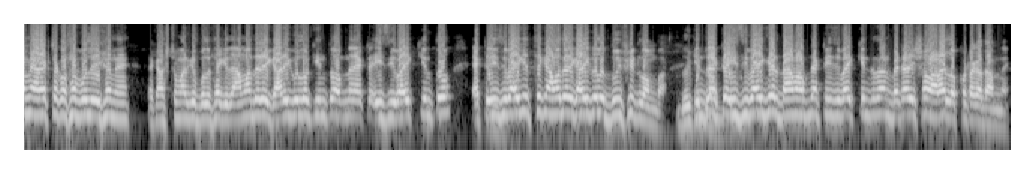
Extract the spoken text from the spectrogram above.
আমি আর একটা কথা বলি এখানে কাস্টমারকে বলে থাকি যে আমাদের এই গাড়িগুলো কিন্তু আপনার একটা ইজি বাইক কিন্তু একটা ইজি বাইকের থেকে আমাদের গাড়িগুলো দুই ফিট লম্বা। কিন্তু একটা ইজি বাইকের দাম আপনি একটা ইজি বাইক কিনতে চান ব্যাটারি সহ আড়াই লক্ষ টাকা দাম নেয়।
